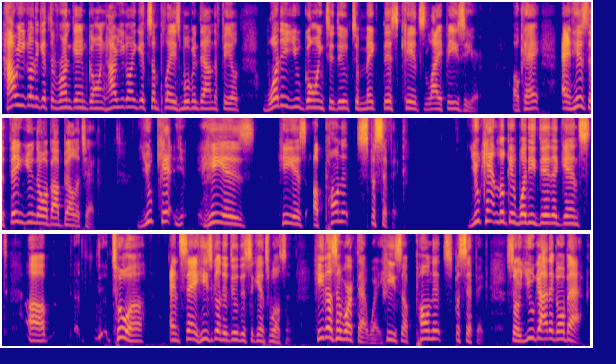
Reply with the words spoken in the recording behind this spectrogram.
How are you going to get the run game going? How are you going to get some plays moving down the field? What are you going to do to make this kid's life easier? Okay, and here's the thing you know about Belichick you can't. He is he is opponent specific. You can't look at what he did against uh, Tua and say he's going to do this against Wilson. He doesn't work that way. He's opponent specific. So you got to go back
